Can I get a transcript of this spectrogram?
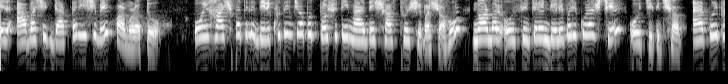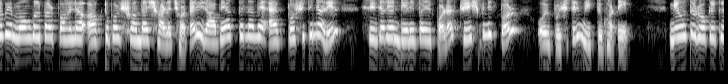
এর আবাসিক ডাক্তার হিসেবে কর্মরত। ওই হাসপাতালে দীর্ঘদিন যাবৎ প্রসূতি মায়েদের স্বাস্থ্য সেবা সহ নর্মাল ও সিজারিয়ান ডেলিভারি করে আসছেন ওই চিকিৎসক। একইভাবে মঙ্গলবার পহেলা অক্টোবর সন্ধ্যা সাড়ে ছটায় রাবে আক্তার নামে এক প্রসূতি নারীর সিজারিয়ান ডেলিভারি করার ত্রিশ মিনিট পর ওই প্রসূতির মৃত্যু ঘটে। নিহত রোগীকে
